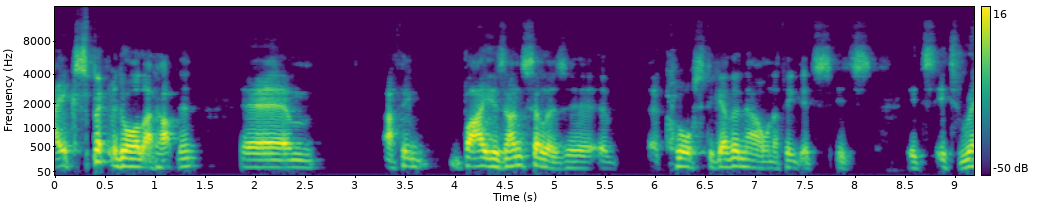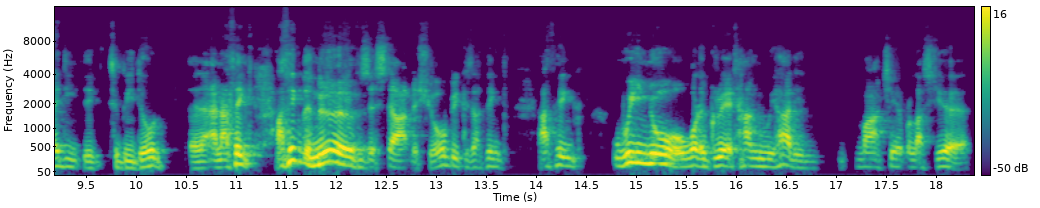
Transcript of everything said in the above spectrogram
I expected all that happening. Um, I think buyers and sellers are, are, are, close together now, and I think it's it's it's it's ready to, to be done. and I think I think the nerves are starting to show because I think I think we know what a great hand we had in March, April last year,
